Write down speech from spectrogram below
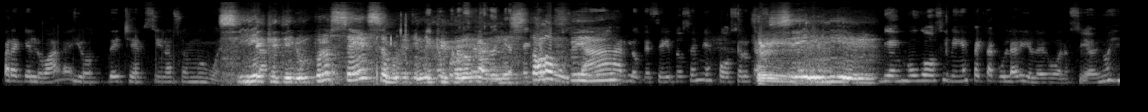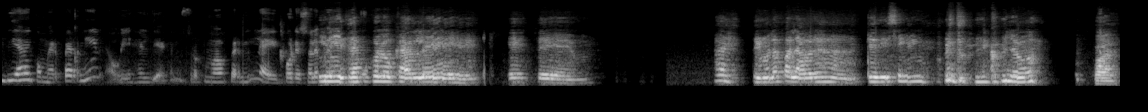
para que lo haga. Yo de chef sí no soy muy buena. Sí, es que tiene un proceso, porque tienes Tiene que colocar el stuffing. lo que sea. Entonces mi esposo lo que Sí. hace es Sí, bien jugoso y bien espectacular. Y yo le digo, bueno, si hoy no es día de comer pernil, hoy es el día que nosotros comemos pernil. Y por eso le y necesitas colocarle, este, ay, tengo la palabra que dicen en Puerto Rico, ¿Cuál?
